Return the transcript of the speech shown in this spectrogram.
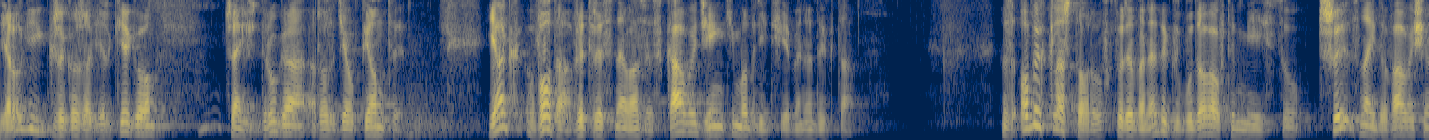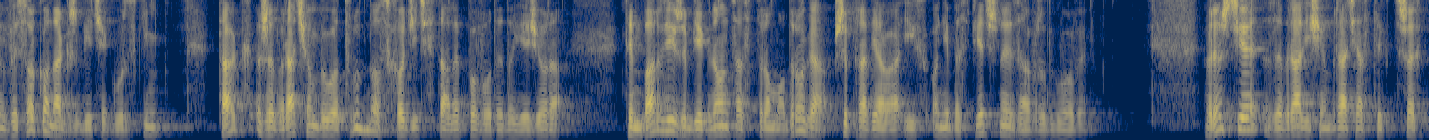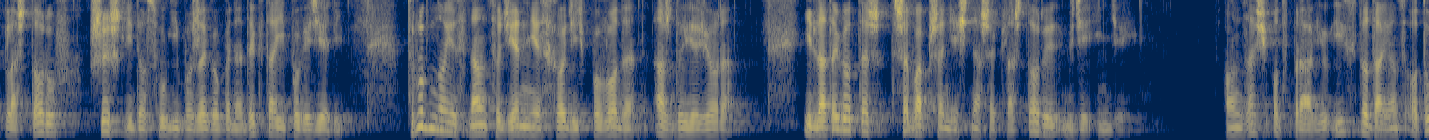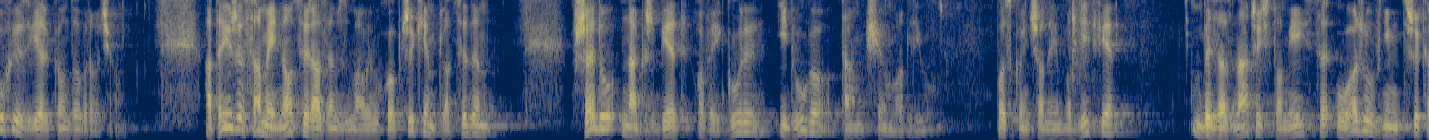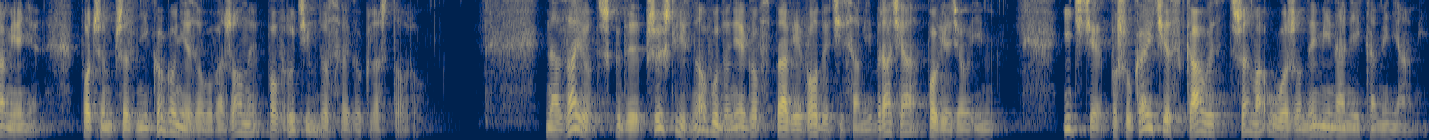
Dialogi Grzegorza Wielkiego, część druga, rozdział piąty. Jak woda wytrysnęła ze skały dzięki modlitwie Benedykta. Z owych klasztorów, które Benedykt zbudował w tym miejscu, trzy znajdowały się wysoko na grzbiecie górskim, tak, że braciom było trudno schodzić stale po wodę do jeziora. Tym bardziej, że biegnąca stromo droga przyprawiała ich o niebezpieczny zawrót głowy. Wreszcie zebrali się bracia z tych trzech klasztorów, przyszli do sługi Bożego Benedykta i powiedzieli: Trudno jest nam codziennie schodzić po wodę aż do jeziora, i dlatego też trzeba przenieść nasze klasztory gdzie indziej. On zaś odprawił ich, dodając otuchy z wielką dobrocią. A tejże samej nocy razem z małym chłopczykiem Placydem wszedł na grzbiet owej góry i długo tam się modlił. Po skończonej modlitwie by zaznaczyć to miejsce, ułożył w nim trzy kamienie, po czym przez nikogo niezauważony powrócił do swego klasztoru. Nazajutrz, gdy przyszli znowu do niego w sprawie wody ci sami bracia, powiedział im: Idźcie, poszukajcie skały z trzema ułożonymi na niej kamieniami.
